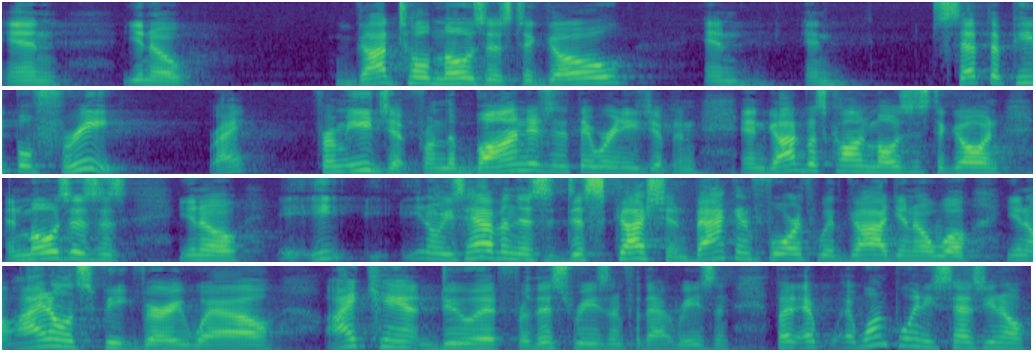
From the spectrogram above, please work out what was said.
and you know, God told Moses to go and, and set the people free, right? From Egypt, from the bondage that they were in Egypt. And, and God was calling Moses to go, and, and Moses is, you know, he, you know, he's having this discussion back and forth with God, you know, well, you know, I don't speak very well. I can't do it for this reason, for that reason. But at, at one point he says, you know,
